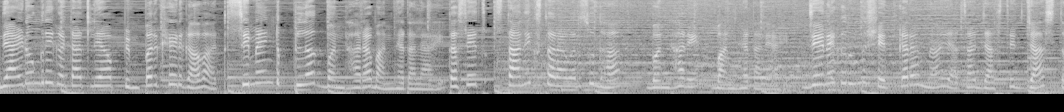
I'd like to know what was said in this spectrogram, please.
न्यायडोंगरी गटातल्या पिंपरखेड गावात सिमेंट प्लग बंधारा बांधण्यात आला आहे. तसेच स्थानिक स्तरावर सुद्धा बंधारे बांधण्यात आले आहेत. जेणेकरून शेतकऱ्यांना याचा जास्तीत जास्त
